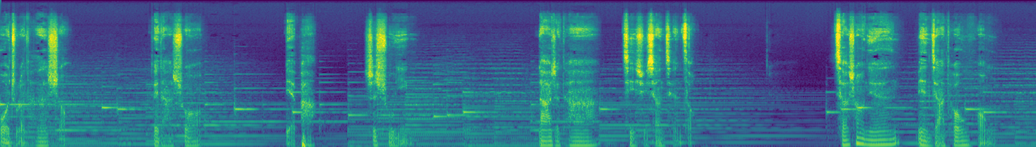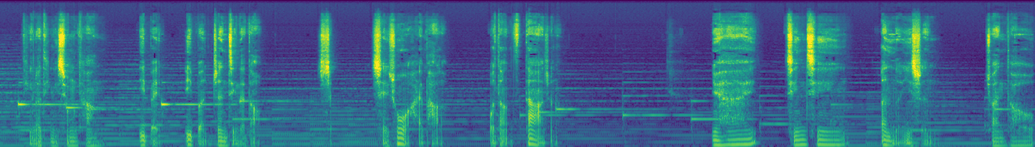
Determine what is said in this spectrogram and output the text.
握住了他的手，对他说：“别怕，是输赢。”拉着他。继续向前走，小少年面颊通红，挺了挺胸膛，一本一本正经的道：“谁，谁说我害怕了？我胆子大着呢。”女孩轻轻嗯了一声，转头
